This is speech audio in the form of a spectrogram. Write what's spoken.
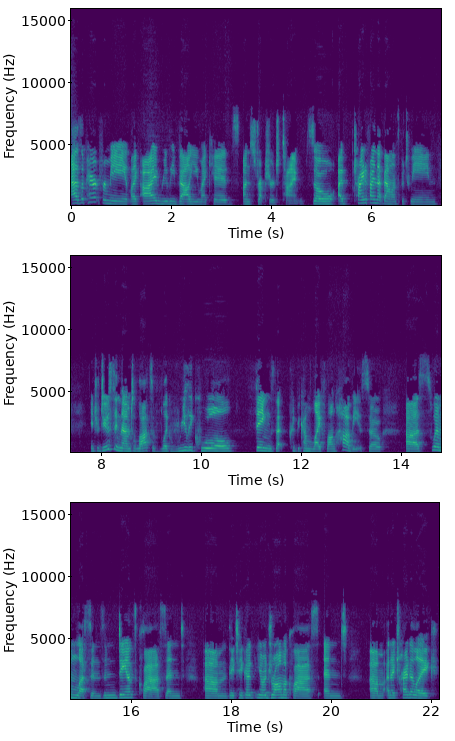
as a parent for me, like I really value my kids' unstructured time. So I try to find that balance between introducing them to lots of like really cool things that could become lifelong hobbies. So uh, swim lessons and dance class, and um, they take a you know a drama class, and um, and I try to like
